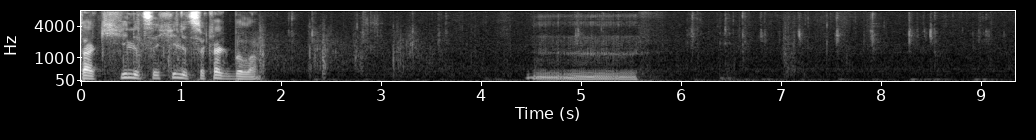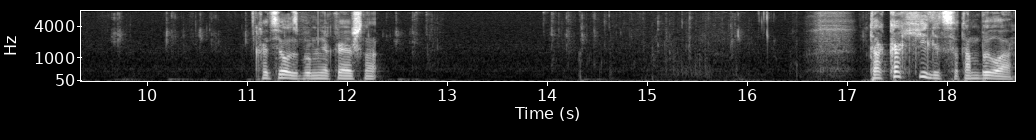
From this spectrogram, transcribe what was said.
Так, хилиться, хилиться, как было? М-м. Хотелось бы мне, конечно... Так, как хилиться там было?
